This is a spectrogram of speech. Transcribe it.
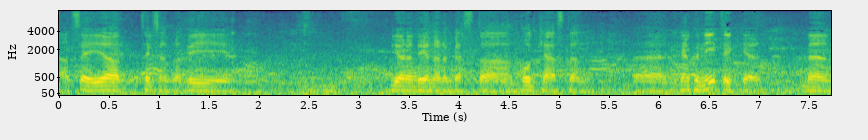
Eh, Att säga till exempel att vi Björn Undén är den bästa podcasten. eh, Det kanske ni tycker, men eh,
